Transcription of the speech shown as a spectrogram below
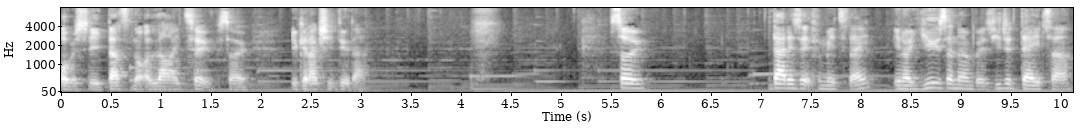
obviously, that's not a lie too. So you can actually do that. So that is it for me today. You know, use the numbers, use the data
